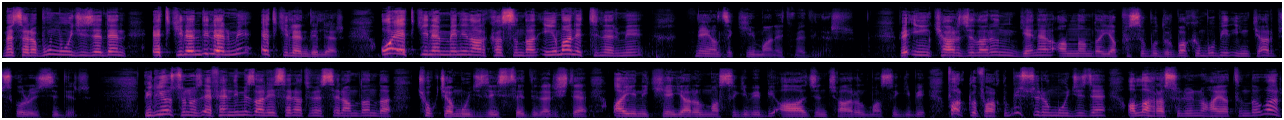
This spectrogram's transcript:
Mesela bu mucizeden etkilendiler mi? Etkilendiler. O etkilenmenin arkasından iman ettiler mi? Ne yazık ki iman etmediler. Ve inkarcıların genel anlamda yapısı budur. Bakın bu bir inkar psikolojisidir. Biliyorsunuz Efendimiz aleyhissalatü vesselamdan da çokça mucize istediler. İşte ayın ikiye yarılması gibi bir ağacın çağrılması gibi farklı farklı bir sürü mucize Allah Resulü'nün hayatında var.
